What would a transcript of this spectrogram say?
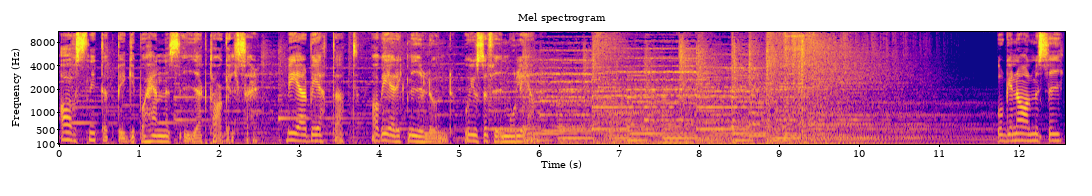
Avsnittet bygger på hennes iakttagelser. Bearbetat av Erik Myrlund och Josefin Måhlén. Originalmusik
